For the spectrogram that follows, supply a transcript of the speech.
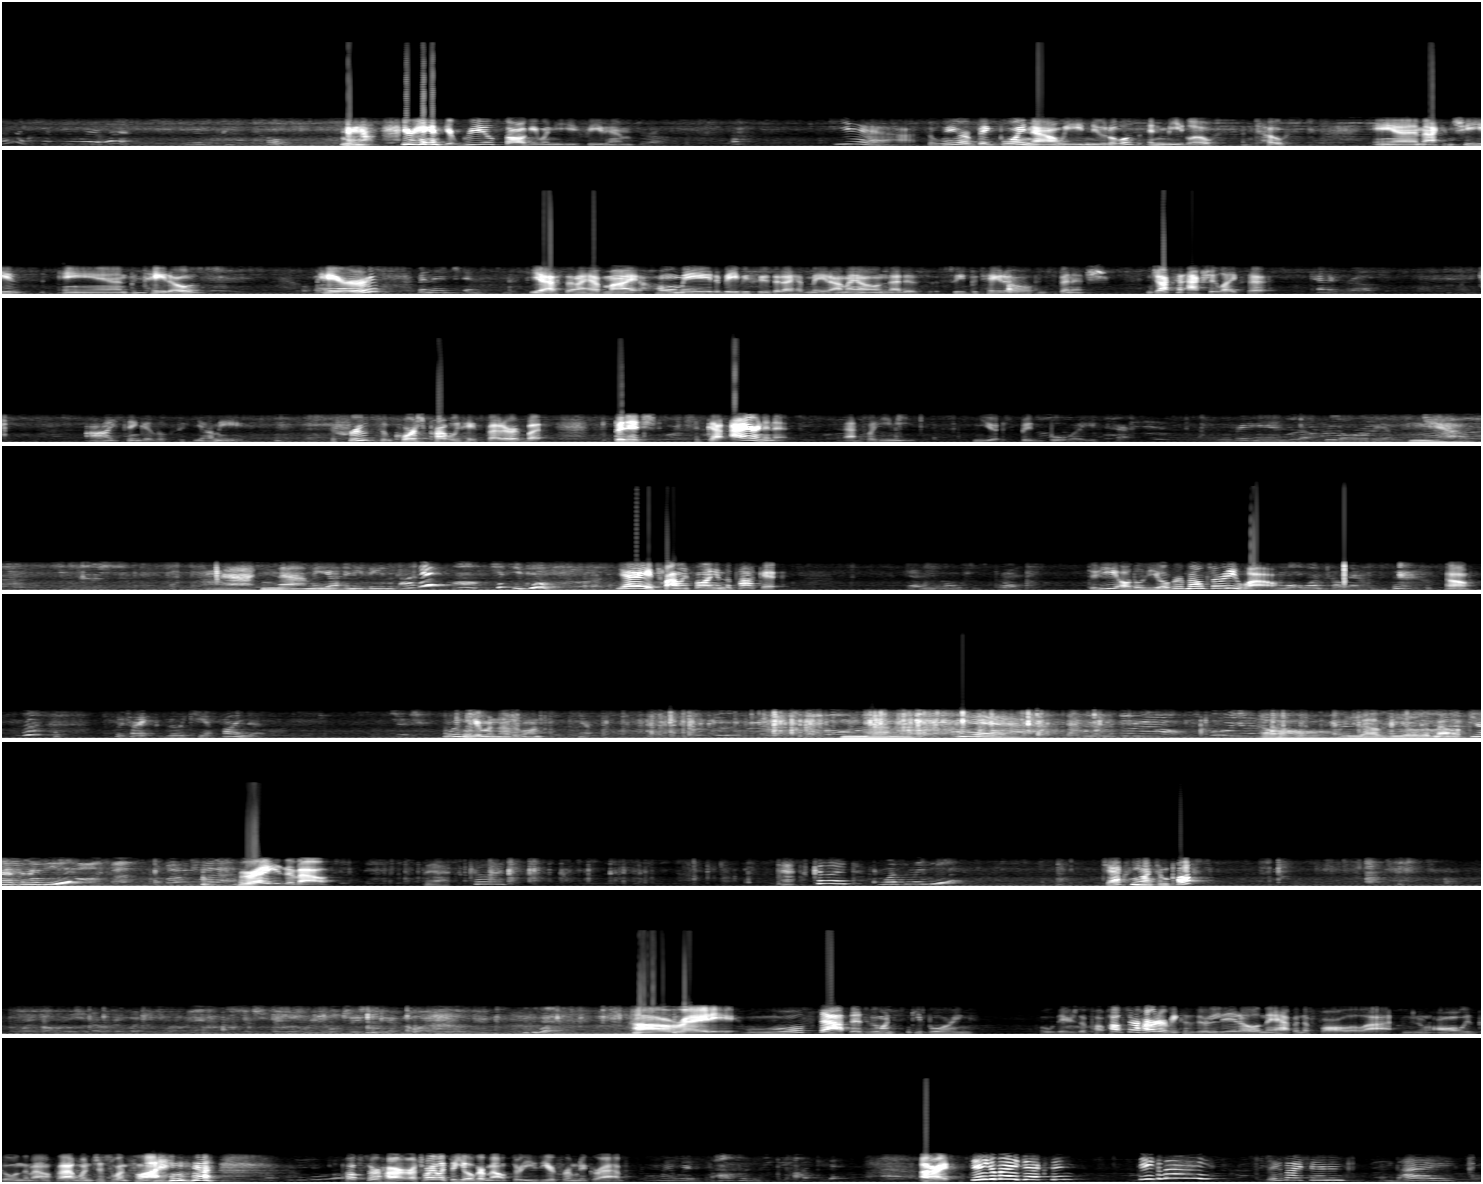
Oh, I can't feel where it went. Here's a piece of toast. Your hands get real soggy when you feed him. Yeah. So we are a big boy now. We eat noodles and meatloaf and toast and mac and cheese and mm-hmm. potatoes, pears. Spinach and sweet. Yes, and I have my homemade baby food that I have made on my own. That is sweet potato and spinach. And Jackson actually likes it. Kind of gross. I think it looks yummy. The fruits, of course, probably taste better, but spinach has got iron in it. That's what he needs. Yes, big boy. Move your hands, got food all over you. Yes. Nummy. You got anything in the pocket? yes, you do. Yay, it's finally falling in the pocket. Got noodle and of bread. Did he eat all those yogurt melts already? Wow. Well, one fell down. Oh. Which I really can't find it. Well, we can give him another one. Yeah. Nummy. Yeah. Oh, I love the yogurt melt. Do you want some of these? Right in the mouth. That's good. That's good. You want some of these? Jackson, you want some puffs? Alrighty. We'll stop this. We want to keep boring. Oh, there's a puff. Puffs are harder because they're little and they happen to fall a lot. They don't always go in the mouth. That one just went flying. Puffs are hard. That's why I like the yogurt melts. They're easier for him to grab. Oh my word, it's all in his pocket. All right. Say goodbye, Jackson. Say goodbye. Say goodbye, Shannon. Bye.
